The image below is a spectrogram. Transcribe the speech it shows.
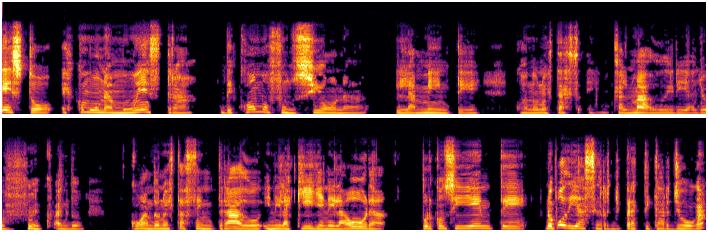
esto es como una muestra de cómo funciona la mente cuando no estás eh, calmado, diría yo, cuando, cuando no estás centrado en el aquí y en el ahora. Por consiguiente, no podía hacer practicar yoga,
